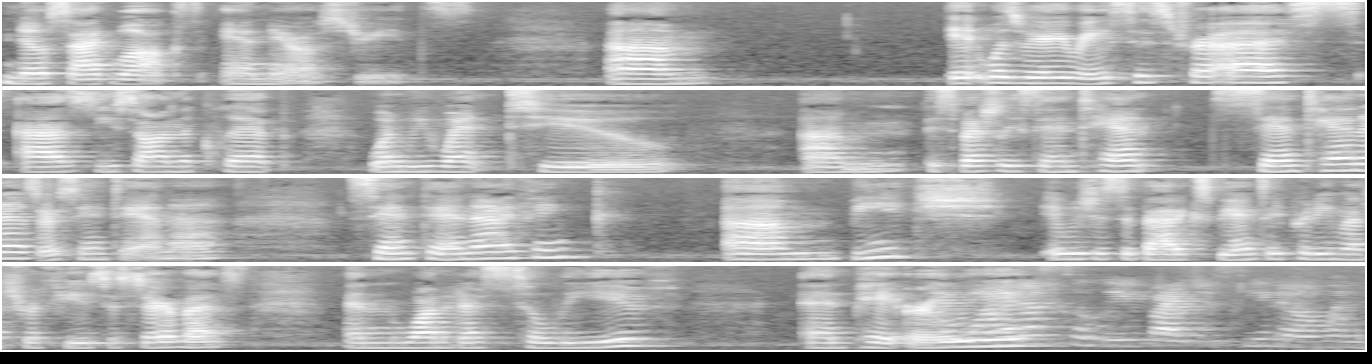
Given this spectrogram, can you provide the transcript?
no sidewalks, and narrow streets. Um, it was very racist for us, as you saw in the clip when we went to, um, especially Santan- Santana's or Santana, Santana, I think, um, beach. It was just a bad experience. They pretty much refused to serve us and wanted us to leave and pay early. They wanted us to leave by just you know when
